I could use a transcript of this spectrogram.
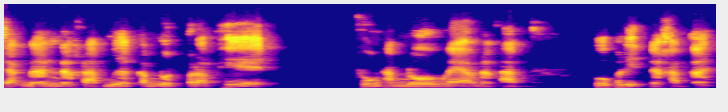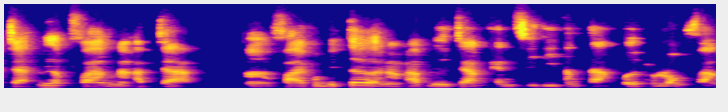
จากนั้นนะครับเมื่อกำหนดประเภทท่วงทำนองแล้วนะครับ ผู้ผลิตนะครับอาจจะเลือกฟังนะครับจากไฟล์คอมพิวเตอร์นะครับ หรือจากแผ่นซีดีต่างๆ เปิดทดลองฟัง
